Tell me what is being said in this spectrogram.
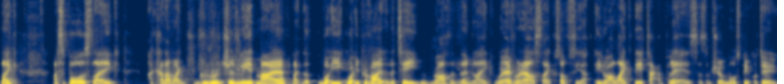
like, I suppose like. I kind of like grudgingly admire like the, what he what he provided to the team rather than like where everyone else like because obviously uh, you know I like the attacking players as I'm sure most people do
